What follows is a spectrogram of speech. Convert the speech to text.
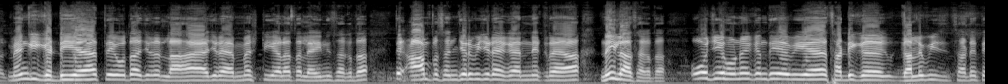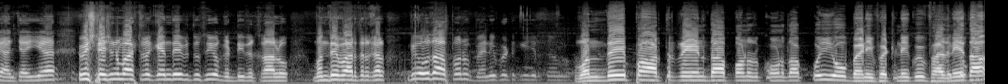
ਮਹਿੰਗੀ ਗੱਡੀ ਹੈ ਤੇ ਉਹਦਾ ਜਿਹੜਾ ਲਾਹਾ ਹੈ ਜਿਹੜਾ ਐਮਐਸਟੀ ਵਾਲਾ ਤਾਂ ਲੈ ਹੀ ਨਹੀਂ ਸਕਦਾ ਤੇ ਆਮ ਪੈਸੇਂਜਰ ਵੀ ਜਿਹੜਾ ਹੈਗਾ ਇੰਨੇ ਕਿਰਾਇਆ ਨਹੀਂ ਲਾ ਸਕਦਾ। ਉਹ ਜੇ ਹੁਣ ਇਹ ਕਹਿੰਦੇ ਆ ਵੀ ਇਹ ਸਾਡੀ ਗ- ਗੱਲ ਵੀ ਸਾਡੇ ਧਿਆਨ ਚ ਆਈ ਹੈ ਵੀ ਸਟੇਸ਼ਨ ਮਾਸਟਰ ਕਹਿੰਦੇ ਵੀ ਤੁਸੀਂ ਉਹ ਗੱਡੀ ਰਖਾ ਲਓ ਬੰਦੇ ਭਾਰਤ ਰਖਾ ਲਓ ਵੀ ਉਹਦਾ ਆਪਾਂ ਨੂੰ ਬੈਨੀਫਿਟ ਕੀ ਜਰਕਾਮ ਵੰਦੇ ਭਾਰਤ ਟ੍ਰੇਨ ਦਾ ਆਪਾਂ ਨੂੰ ਰੁਕਾਉਣ ਦਾ ਕੋਈ ਉਹ ਬੈਨੀਫਿਟ ਨਹੀਂ ਕੋਈ ਫਾਇਦਾ ਨਹੀਂ ਇਹ ਤਾਂ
